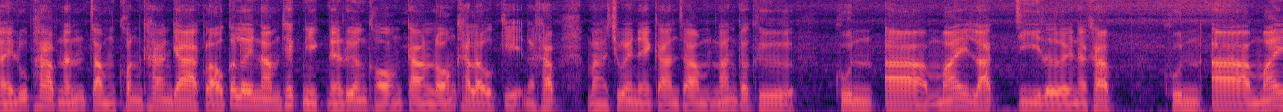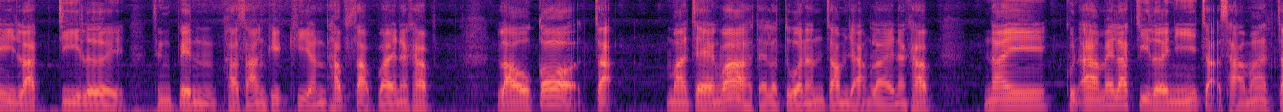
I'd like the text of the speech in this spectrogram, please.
ในรูปภาพนั้นจำค่อนข้างยาก เราก็เลยนำเทคนิคในเรื่องของการร้องคาราโอเกะนะครับ มาช่วยในการจำนั่นก็คือ คุณอาไม่รักจีเลยนะครับ คุณอาไม่รักจีเลย ซึ่งเป็นภาษาอังกฤษเขียนทับศัพท์ไว้นะครับ เราก็จะมาแจงว่าแต่ละตัวนั้นจำอย่างไรนะครับ ในคุณอาไม่รักจีเลยนี้จะสามารถจ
